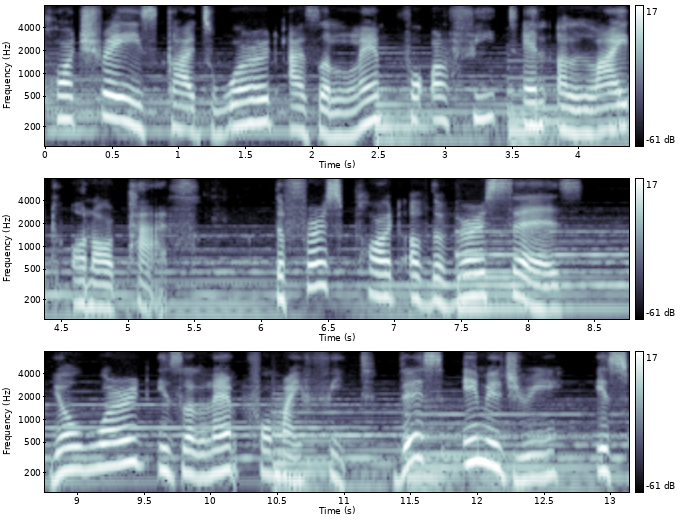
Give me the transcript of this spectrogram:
portrays God's word as a lamp for our feet and a light on our path. The first part of the verse says, Your word is a lamp for my feet. This imagery is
